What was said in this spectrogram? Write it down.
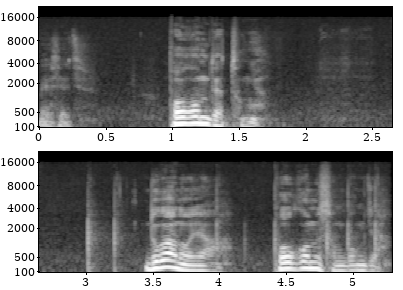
메시지 복음 대통령. 누가 노냐? 복음 성공자.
